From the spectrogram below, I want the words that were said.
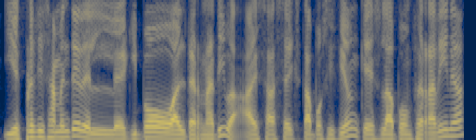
y es precisamente del equipo alternativa a esa sexta posición que es la Ponferradina,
